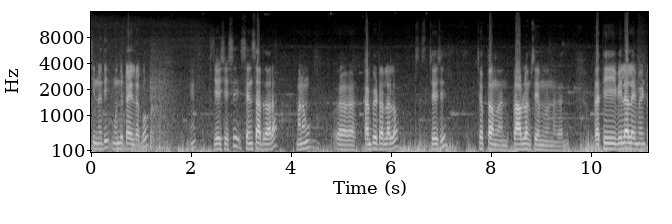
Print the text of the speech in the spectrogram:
చిన్నది ముందు టైర్లకు చేసేసి సెన్సార్ ద్వారా మనం కంప్యూటర్లలో చేసి చెప్తామండి. ప్రాబ్లమ్స్ ఏమి ఉన్నా కానీ. ప్రతి వీల్ అలైన్మెంట్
